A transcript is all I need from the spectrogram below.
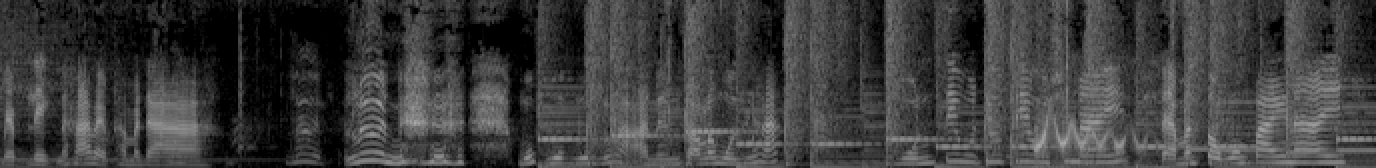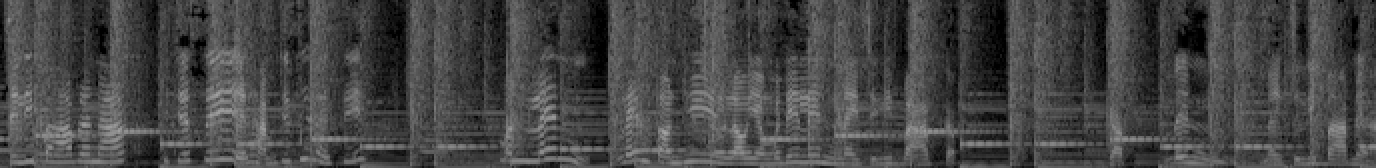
แบบเหล็กนะคะ แบบธรรมดา ลื่นลื่น มุกมุกมุกหรือเปล่าอันหนึงสองลองหมุนสิคะหมุนติ้วติ้วติ้วใช่ไหมแต่มันตกลงไปในเจลลี่บาร์แล้วนะพี่เจสซี่ถามพี่เจสซี่หน่อยสิมันเล่นเล่นตอนที่เรายังไม่ได้เล่นในเจลลี่บาร์กับกับ เล่นในเจลลี่บาร์เนี่ย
